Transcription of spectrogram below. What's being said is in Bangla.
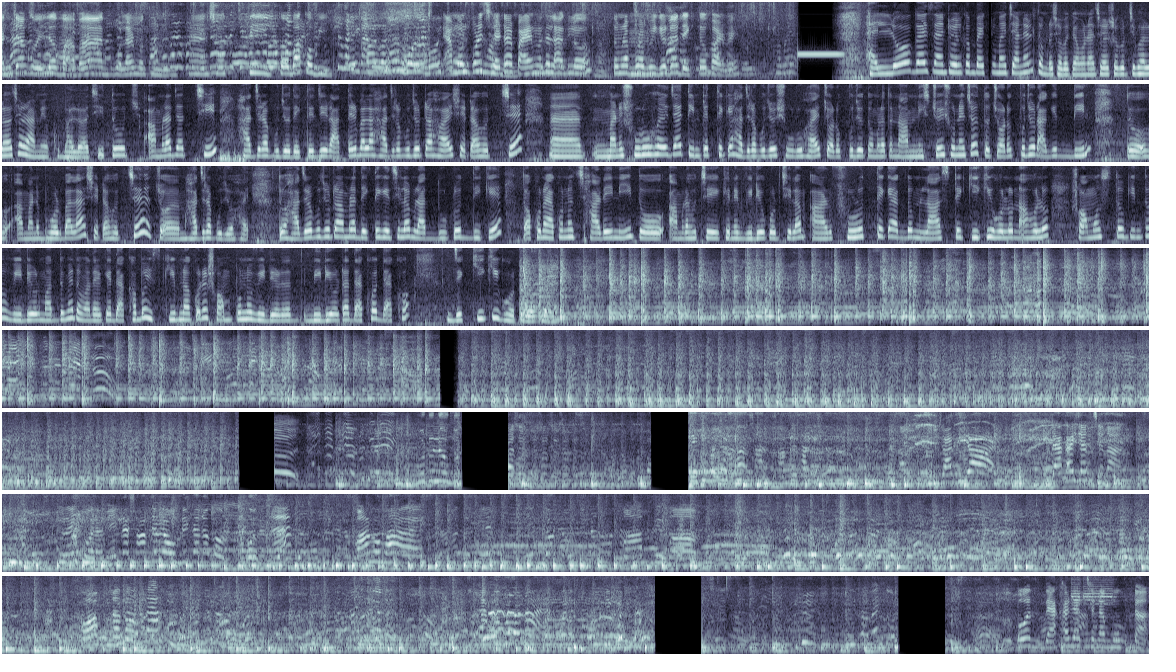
আজ্জা হইল বাবা ভোলার মতন হ্যাঁ সত্যি, কবা কবি। এমন করে ছেলেটার পায়ের মধ্যে লাগল, তোমরা পুরো ভিডিওটা দেখতেও পারবে। Hello guys and welcome back to my channel তোমরা সবাই কেমন আছো? আশা করছি ভালো আছো, আর আমিও খুব ভালো আছি। তো আমরা যাচ্ছি হাজরা পুজো দেখতে। যে রাতের বেলা হাজরা পুজোটা হয়, সেটা হচ্ছে মানে শুরু হয়ে যায় তিনটের থেকে হাজরা পুজো শুরু হয়। চড়ক পুজো তোমরা তো নাম নিশ্চয়ই শুনেছো। তো চড়ক পুজোর আগের দিন, তো মানে ভোরবেলা সেটা হচ্ছে হাজরা পুজো হয়। তো হাজরা পুজোটা আমরা দেখতে গেছিলাম রাত দুটোর দিকে, তখনও এখনও ছাড়েনি। তো আমরা হচ্ছে এখানে ভিডিও করছিলাম। আর শুরুর থেকে একদম লাস্টে কি কি হলো না হলো, সমস্ত কিন্তু ভিডিওর মাধ্যমে তোমাদেরকে দেখাবো। স্কিপ না করে সম্পূর্ণ ভিডিওটা ভিডিওটা দেখো দেখো যে কি কি ঘটলো ওখানে দেখা যাচ্ছে না মুখটা।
